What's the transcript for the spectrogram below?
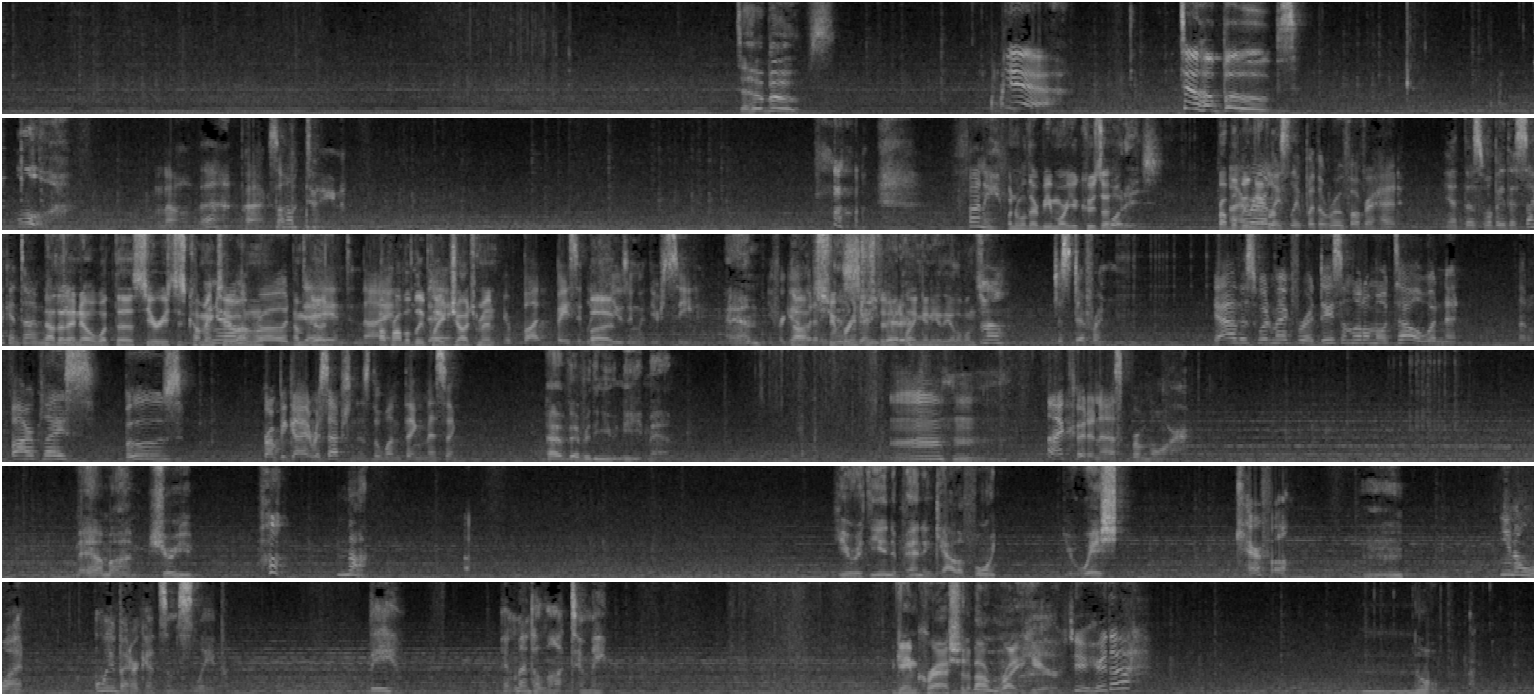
To her boobs. Yeah. To her boobs. Ugh. Now that packs octane. Funny. When will there be more Yakuza? What is? Probably I rarely never. sleep with a roof overhead. Yet this will be the second time. Now with that I know what the series is coming to, I'm, road I'm day good. into night I'll probably into play Judgment. Your butt basically fusing with your seat. And? You forget what Not it super Is interested in playing any of the other ones. No, just different. Yeah, this would make for a decent little motel, wouldn't it? Little fireplace, booze. Grumpy guy at reception is the one thing missing. Have everything you need, ma'am. Mm-hmm. I couldn't ask for more. Ma'am, I'm sure you... None. Here at the Independent California, your wish... Careful. Hmm? You know what? We better get some sleep. B, it meant a lot to me. The game crashed at about right here. Do you hear that? Nope.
